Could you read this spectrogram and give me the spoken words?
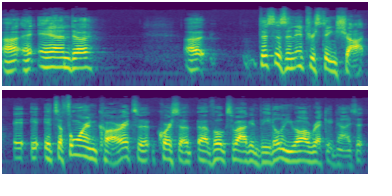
Uh, and uh, uh, this is an interesting shot. It, it, it's a foreign car. It's, a, of course, a, a, Volkswagen Beetle, and you all recognize it.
